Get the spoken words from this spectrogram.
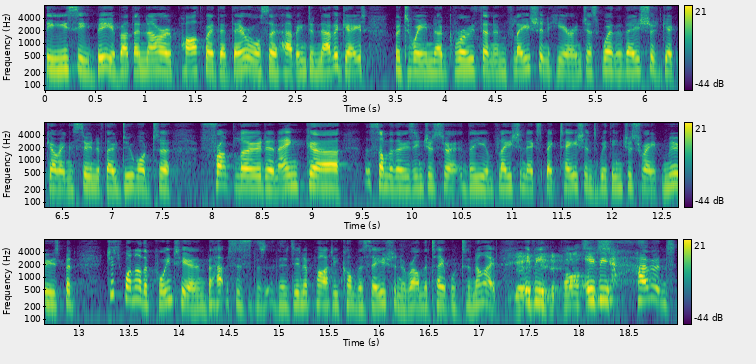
the ECB about the narrow pathway that they're also having to navigate between uh, growth and inflation here and just whether they should get going soon if they do want to front load and anchor some of those interest the inflation expectations with interest rate moves. But just one other point here, and perhaps this is the dinner party conversation around the table tonight. You if to you dinner parties? if you haven't,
